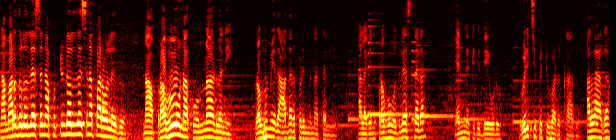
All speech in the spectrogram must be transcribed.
నా మరదలు వదిలేసినా నా పుట్టింటోళ్ళు వదిలేసినా పర్వాలేదు. నా ప్రభువు నాకు ఉన్నాడు అని ప్రభు మీద ఆధారపడింది నా తల్లి. అలాగని ప్రభు వదిలేస్తాడా? ఎన్నటికి దేవుడు విడిచిపెట్టువాడు కాదు. అలాగా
